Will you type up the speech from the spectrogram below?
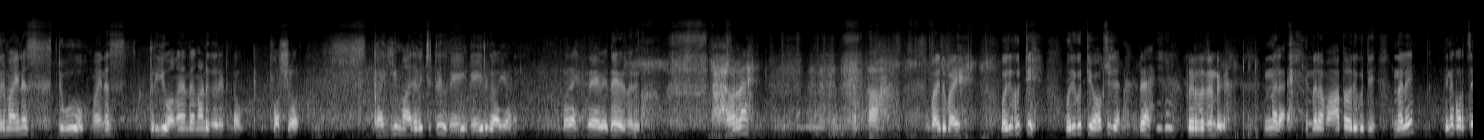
ഒരു മൈനസ് ടൂവോ മൈനസ് ത്രീയോ അങ്ങനെ എന്തെങ്ങാണ്ട് കയറിയിട്ടുണ്ടാവും ഫോർ ഷുവർ കൈ മരവിച്ചിട്ട് വെയിൽ വെയിൽ കായാണ്. അതെ ഇതേ വരുന്നൊരു അവരുടെ ആ ബൈ ദു ബൈ ഒരു കുറ്റി ഒരു കുറ്റി ഓക്സിജൻ അല്ലേ തീർത്തിട്ടുണ്ട്. ഇന്നലെ ഇന്നലെ മാത്രം ഒരു കുറ്റി. ഇന്നലെയും പിന്നെ കുറച്ച്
